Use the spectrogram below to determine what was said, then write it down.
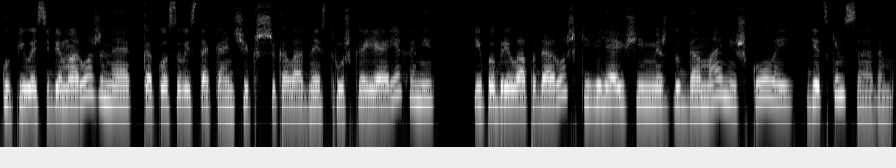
купила себе мороженое, кокосовый стаканчик с шоколадной стружкой и орехами и побрела по дорожке, виляющей между домами, школой, детским садом.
